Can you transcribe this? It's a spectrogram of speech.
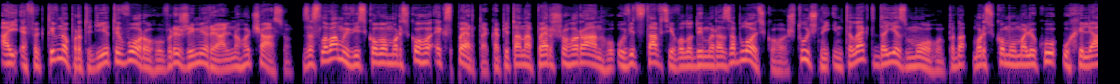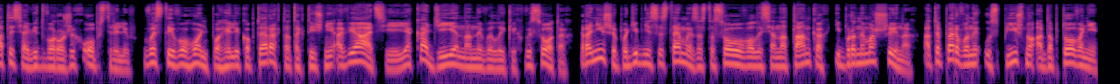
а й ефективно протидіяти ворогу в режимі реального часу. За словами військово-морського експерта, капітана першого рангу у відставці Володимира Заблоцького, штучний інтелект дає змогу морському малюку ухилятися від ворожих обстрілів, вести вогонь по гелікоптерах та тактичній авіації, яка діє на невеликих висотах. Раніше подібні системи застосовувалися на танках і бронемашинах, а тепер вони успішно адаптовані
